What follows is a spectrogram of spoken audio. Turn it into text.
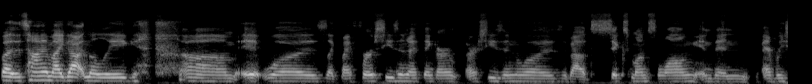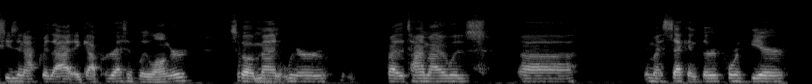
by the time I got in the league, um, it was like my first season. I think our, our season was about six months long, and then every season after that, it got progressively longer. So it meant we were, by the time I was uh, in my second, third, fourth year,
